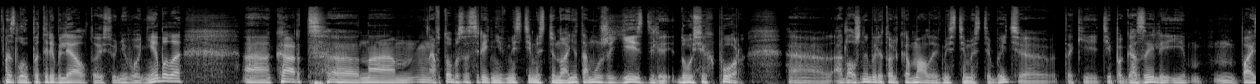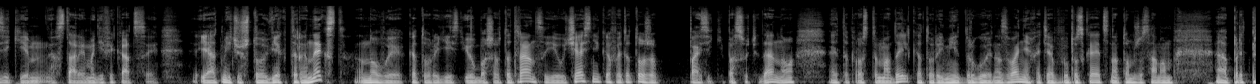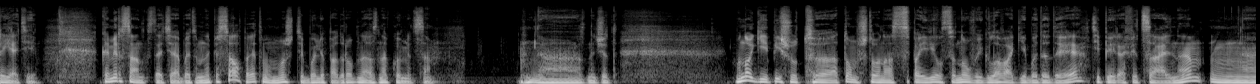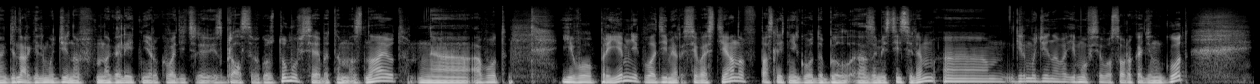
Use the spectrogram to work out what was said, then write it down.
злоупотреблял, то есть у него не было э, карт э, на автобусы средней вместимости, но они там уже ездили до сих пор, э, а должны были только малой вместимости быть, э, такие типа «Газели» и «Пазики» старой модификации. Я отмечу, что «Векторы Next», новые, которые есть и у Башавтотранса, и у участников, это тоже пазики, по сути, да, но это просто модель, которая имеет другое название, хотя выпускается на том же самом предприятии. Коммерсант, кстати, об этом написал, поэтому можете более подробно ознакомиться. А, значит, Многие пишут э, о том, что у нас появился новый глава ГИБДД, теперь официально. Динар Гельмудинов, многолетний руководитель, избрался в Госдуму, все об этом знают. Э, а вот его преемник Владимир Севастьянов в последние годы был э, заместителем Гельмудинова, ему всего 41 год,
